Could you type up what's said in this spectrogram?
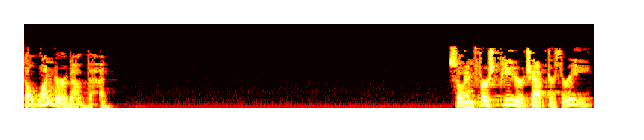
Don't wonder about that. So in 1 Peter chapter 3,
